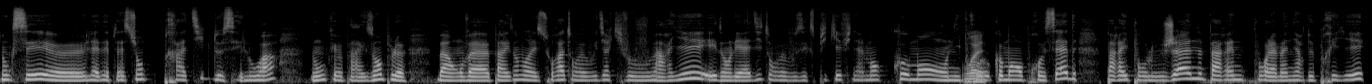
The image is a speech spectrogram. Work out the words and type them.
donc c'est euh, l'adaptation pratique de ces lois donc euh, par exemple bah, on va par exemple dans les sourates on va vous dire qu'il faut vous marier et dans les hadiths on va vous expliquer finalement comment on y pro- Ouais. comment on procède pareil pour le jeûne pareil pour la manière de prier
